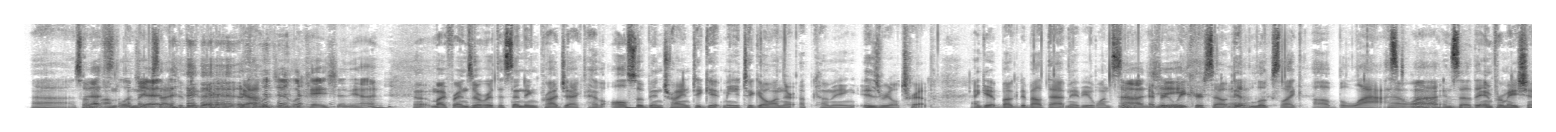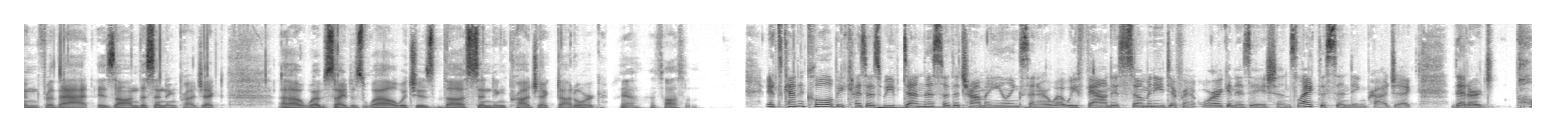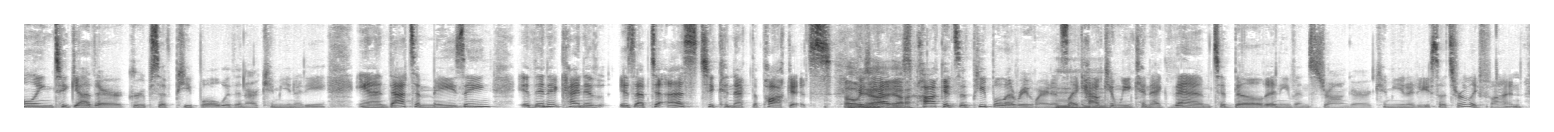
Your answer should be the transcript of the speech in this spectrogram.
Uh, so That's I'm, I'm, excited to be there. That's yeah. a legit location. Yeah. Uh, my friends over at the Sending Project have also been trying to get me to go on their upcoming Israel trip. I get bugged about that maybe once oh, every week or so. Yeah. It looks like a blast. Oh, wow. Uh, and so the information for that is on the Sending Project uh, website as well, which is thesendingproject.org. Yeah, that's awesome. It's kind of cool because as we've done this with the Trauma Healing Center, what we found is so many different organizations like the Sending Project that are pulling together groups of people within our community. And that's amazing. then it kind of is up to us to connect the pockets. Oh, because yeah, you have yeah. these pockets of people everywhere. And it's mm-hmm. like, how mm-hmm. can we connect them to build an even stronger community? So it's really fun.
